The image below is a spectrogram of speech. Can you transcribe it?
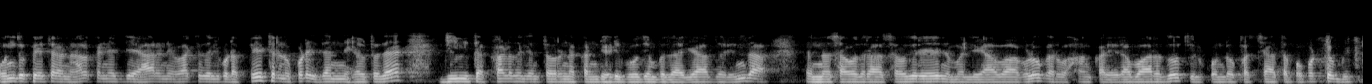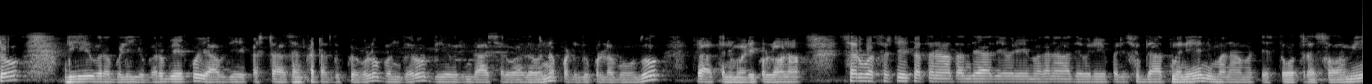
ಒಂದು ಪೇತ್ರ ನಾಲ್ಕನೇ ಅಧ್ಯಾಯ ಆರನೇ ವಾಕ್ಯದಲ್ಲಿ ಕೂಡ ಪೇತ್ರನು ಕೂಡ ಇದನ್ನು ಹೇಳ್ತದೆ. ಜೀವಿತ ಕಾಲದಲ್ಲಿ ಅಂತವರನ್ನು ಕಂಡು ಹಿಡಿಬಹುದು ಎಂಬುದಾಗಿ. ಆದ್ದರಿಂದ ನನ್ನ ಸಹೋದರ ಸಹೋದರಿ, ನಮ್ಮಲ್ಲಿ ಯಾವಾಗಲೂ ಗರ್ವ ಅಹಂಕಾರ ಇರಬಾರದು. ತಿಳ್ಕೊಂಡು, ಪಶ್ಚಾತ್ತಾಪ ಪಟ್ಟು ಬಿಟ್ಟು ದೇವರ ಬಳಿಗೆ ಬರಬೇಕು. ಯಾವುದೇ ಕಷ್ಟ, ಸಂಕಟ, ದುಃಖಗಳು ಬಂದರೂ ದೇವರಿಂದ ಆಶೀರ್ವಾದವನ್ನು ಪಡೆದುಕೊಳ್ಳಬಹುದು. ಪ್ರಾರ್ಥನೆ ಮಾಡಿಕೊಳ್ಳೋಣ. ಸರ್ವ ಸೃಷ್ಟಿಕರ್ತನ ತಂದೆಯ ದೇವರೇ ಮಗನ ದೇವರೇ, ಪರಿಶುದ್ಧಾತ್ಮನೇ, ನಿಮ್ಮ ನಾಮಕ್ಕೆ ಸ್ತೋತ್ರ ಸ್ವಾಮಿ.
